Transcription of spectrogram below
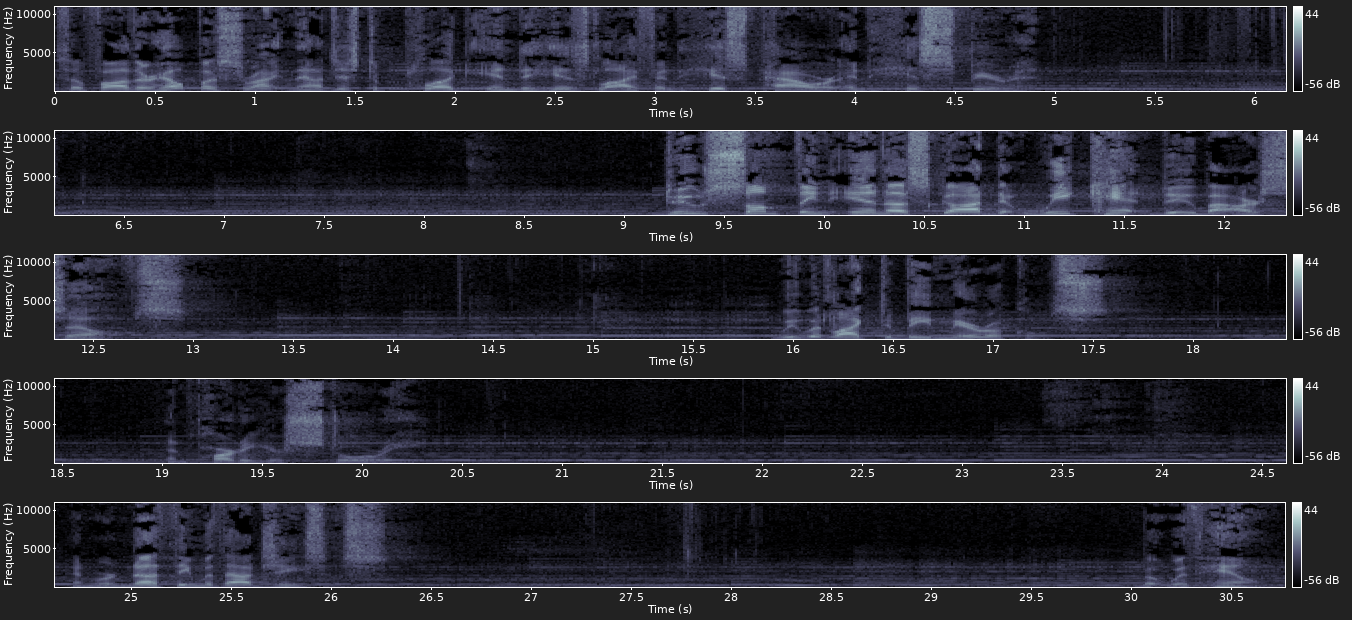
So, Father, help us right now just to plug into His life and His power and His Spirit. Do something in us, God, that we can't do by ourselves. We would like to be miracles and part of your story. And we're nothing without Jesus. But with Him,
